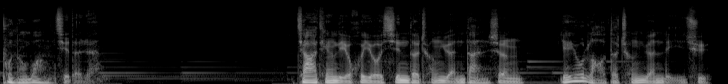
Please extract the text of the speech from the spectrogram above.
不能忘记的人。家庭里会有新的成员诞生，也有老的成员离去。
